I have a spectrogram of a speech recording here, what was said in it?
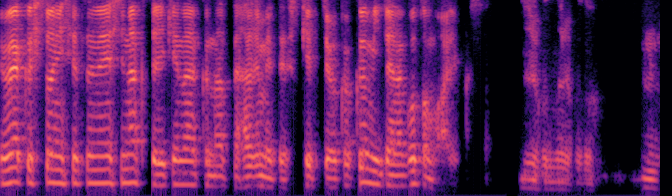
ようやく人に説明しなくちゃいけなくなって初めてスケッチを描くみたいなこともありました。なるほど、なるほど。うん、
